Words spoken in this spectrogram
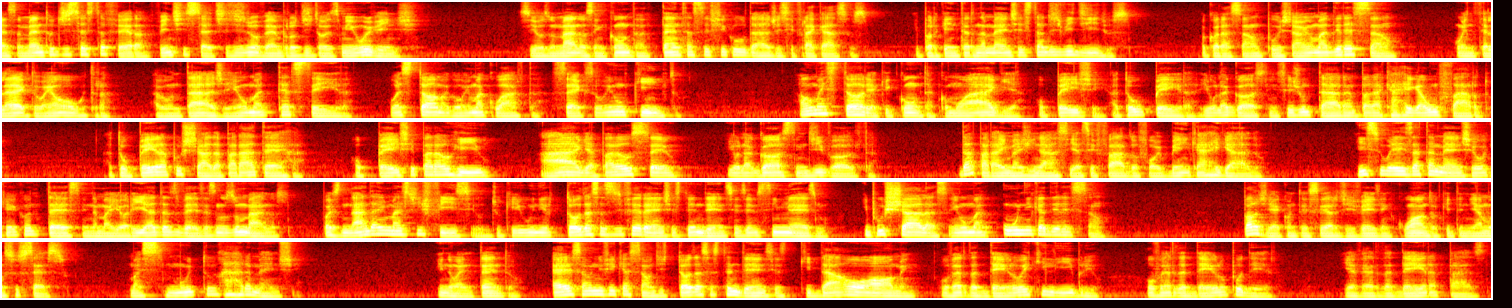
Pensamento de sexta-feira, 27 de novembro de 2020. Se os humanos encontram tantas dificuldades e fracassos, é porque internamente estão divididos. O coração puxa em uma direção, o intelecto em outra, a vontade em uma terceira, o estômago em uma quarta, sexo em um quinto. Há uma história que conta como a águia, o peixe, a toupeira e o lagostim se juntaram para carregar um fardo. A toupeira puxada para a terra, o peixe para o rio, a águia para o céu e o lagostim de volta. Dá para imaginar se esse fardo foi bem carregado. Isso é exatamente o que acontece na maioria das vezes nos humanos, pois nada é mais difícil do que unir todas as diferentes tendências em si mesmo e puxá-las em uma única direção. Pode acontecer de vez em quando que tenhamos sucesso, mas muito raramente. E, no entanto, essa unificação de todas as tendências que dá ao homem o verdadeiro equilíbrio, o verdadeiro poder e a verdadeira paz.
